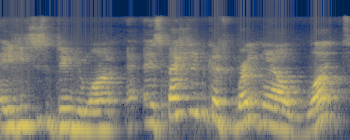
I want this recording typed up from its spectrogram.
He's just a dude you want, especially because right now, what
